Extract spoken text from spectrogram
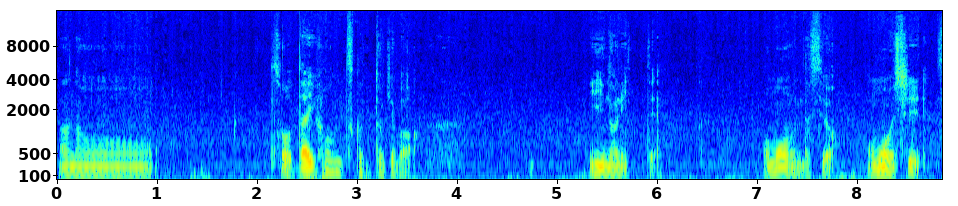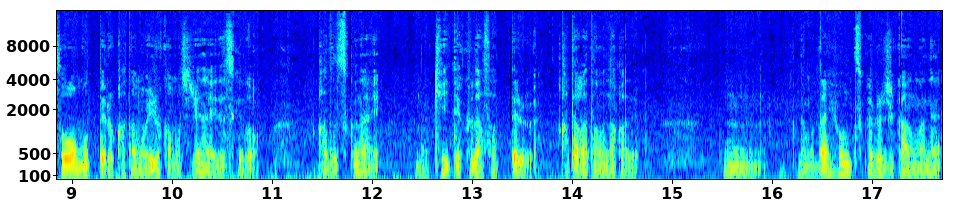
あのー、そう、台本作っとけばいいのにって思うんですよ。思うし、そう思ってる方もいるかもしれないですけど、数少ない、聞いてくださってる方々の中で。うん。でも台本作る時間がね、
